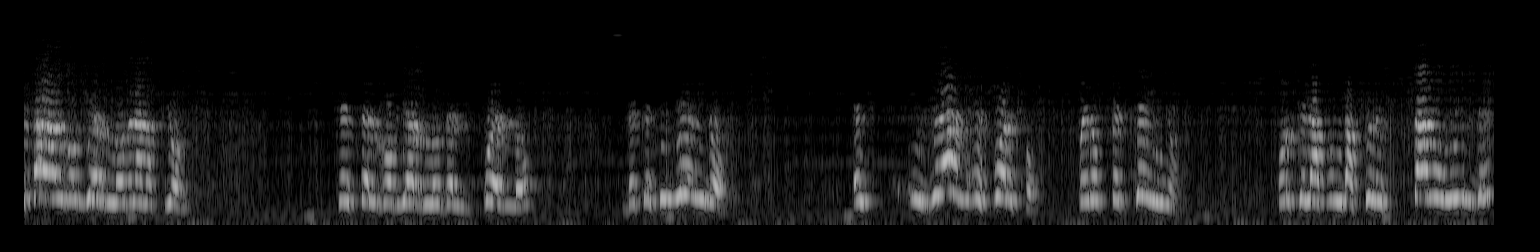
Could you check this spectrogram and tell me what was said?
Interesar al gobierno de la nación, que es el gobierno del pueblo, de que siguiendo el, gran esfuerzo, pero pequeño, porque la fundación es tan humilde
